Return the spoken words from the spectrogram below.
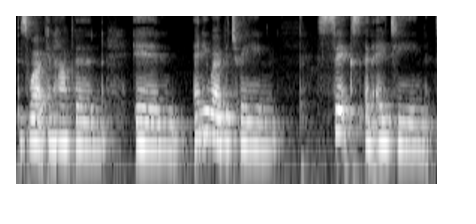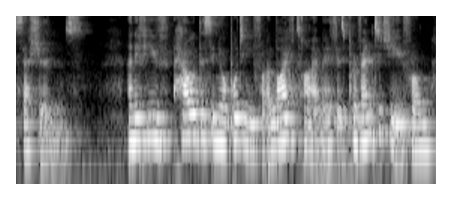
This work can happen in anywhere between 6 and 18 sessions. And if you've held this in your body for a lifetime, if it's prevented you from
